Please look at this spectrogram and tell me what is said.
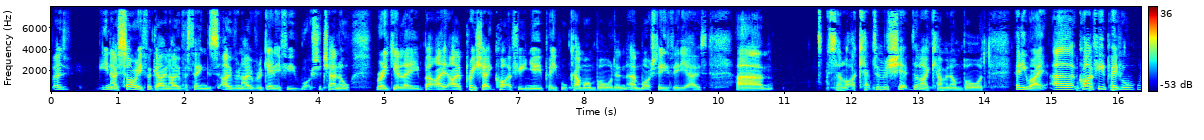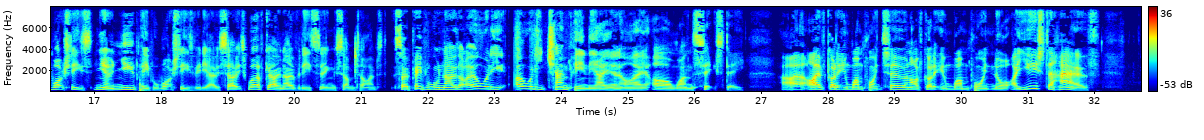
you know, sorry for going over things over and over again if you watch the channel regularly, but I, I appreciate quite a few new people come on board and, and watch these videos. Um, I sound like a captain of a ship, don't I, coming on board? Anyway, uh, quite a few people watch these, you know, new people watch these videos, so it's worth going over these things sometimes. So people will know that I already already champion the ANI R160 uh, I've got it in 1.2 and I've got it in 1.0. I used to have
